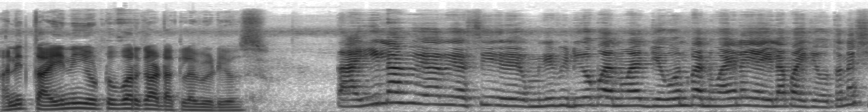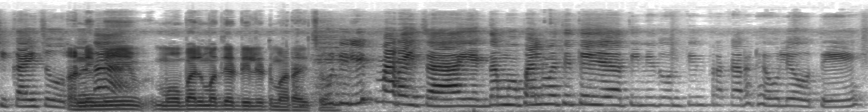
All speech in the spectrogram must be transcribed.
आणि ताईने यूट्यूबवर का टाकला व्हिडिओज ताईला वे- म्हणजे व्हिडिओ बनवाय जेवण बनवायला यायला पाहिजे होतं ना शिकायचं होतं आणि ना. मी मोबाईलमधले डिलीट मारायचो. तू डिलीट मारायचा. एकदा मोबाईलमध्ये ते तिने दोन तीन प्रकार ठेवले होते.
